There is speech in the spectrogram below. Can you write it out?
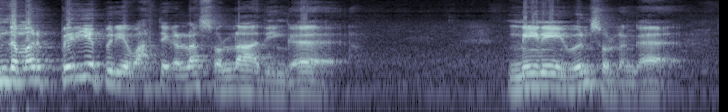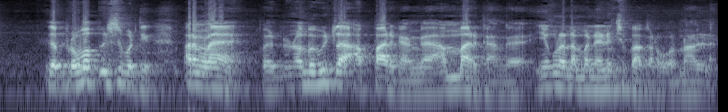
இந்த மாதிரி பெரிய பெரிய வார்த்தைகள்லாம் சொல்லாதீங்க. நினைவுன்னு சொல்லுங்க. இதை ரொம்ப பெருசுபடுத்தி பாருங்களேன் இப்போ நம்ம வீட்டில் அப்பா இருக்காங்க அம்மா இருக்காங்க. இவங்கள நம்ம நினச்சி பார்க்குறோம் ஒரு நாளில்.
